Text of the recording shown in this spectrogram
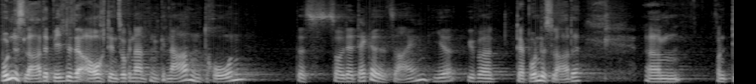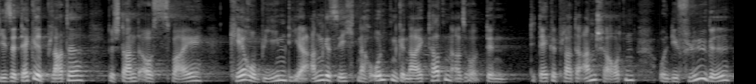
Bundeslade bildete auch den sogenannten Gnadenthron. Das soll der Deckel sein, hier über der Bundeslade. Ähm, und diese Deckelplatte bestand aus zwei Cherubim, die ihr Angesicht nach unten geneigt hatten, also den, die Deckelplatte anschauten, und die Flügel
